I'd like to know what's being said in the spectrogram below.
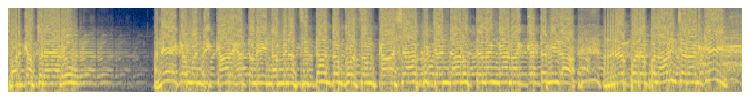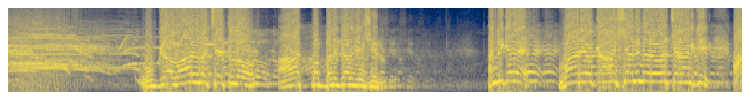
స్వర్గస్థులయ్యారు. అనేక మంది కార్యకర్తలు నమ్మిన సిద్ధాంతం కోసం కాశాపు జెండాను తెలంగాణ గడ్డ మీద రెప్పరెప్పలాడించడానికి ఉగ్రవాదుల చేతిలో ఆత్మ బలిదానం చేశారు. అందుకే వారి యొక్క ఆశయాన్ని నెరవేర్చడానికి ఆ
